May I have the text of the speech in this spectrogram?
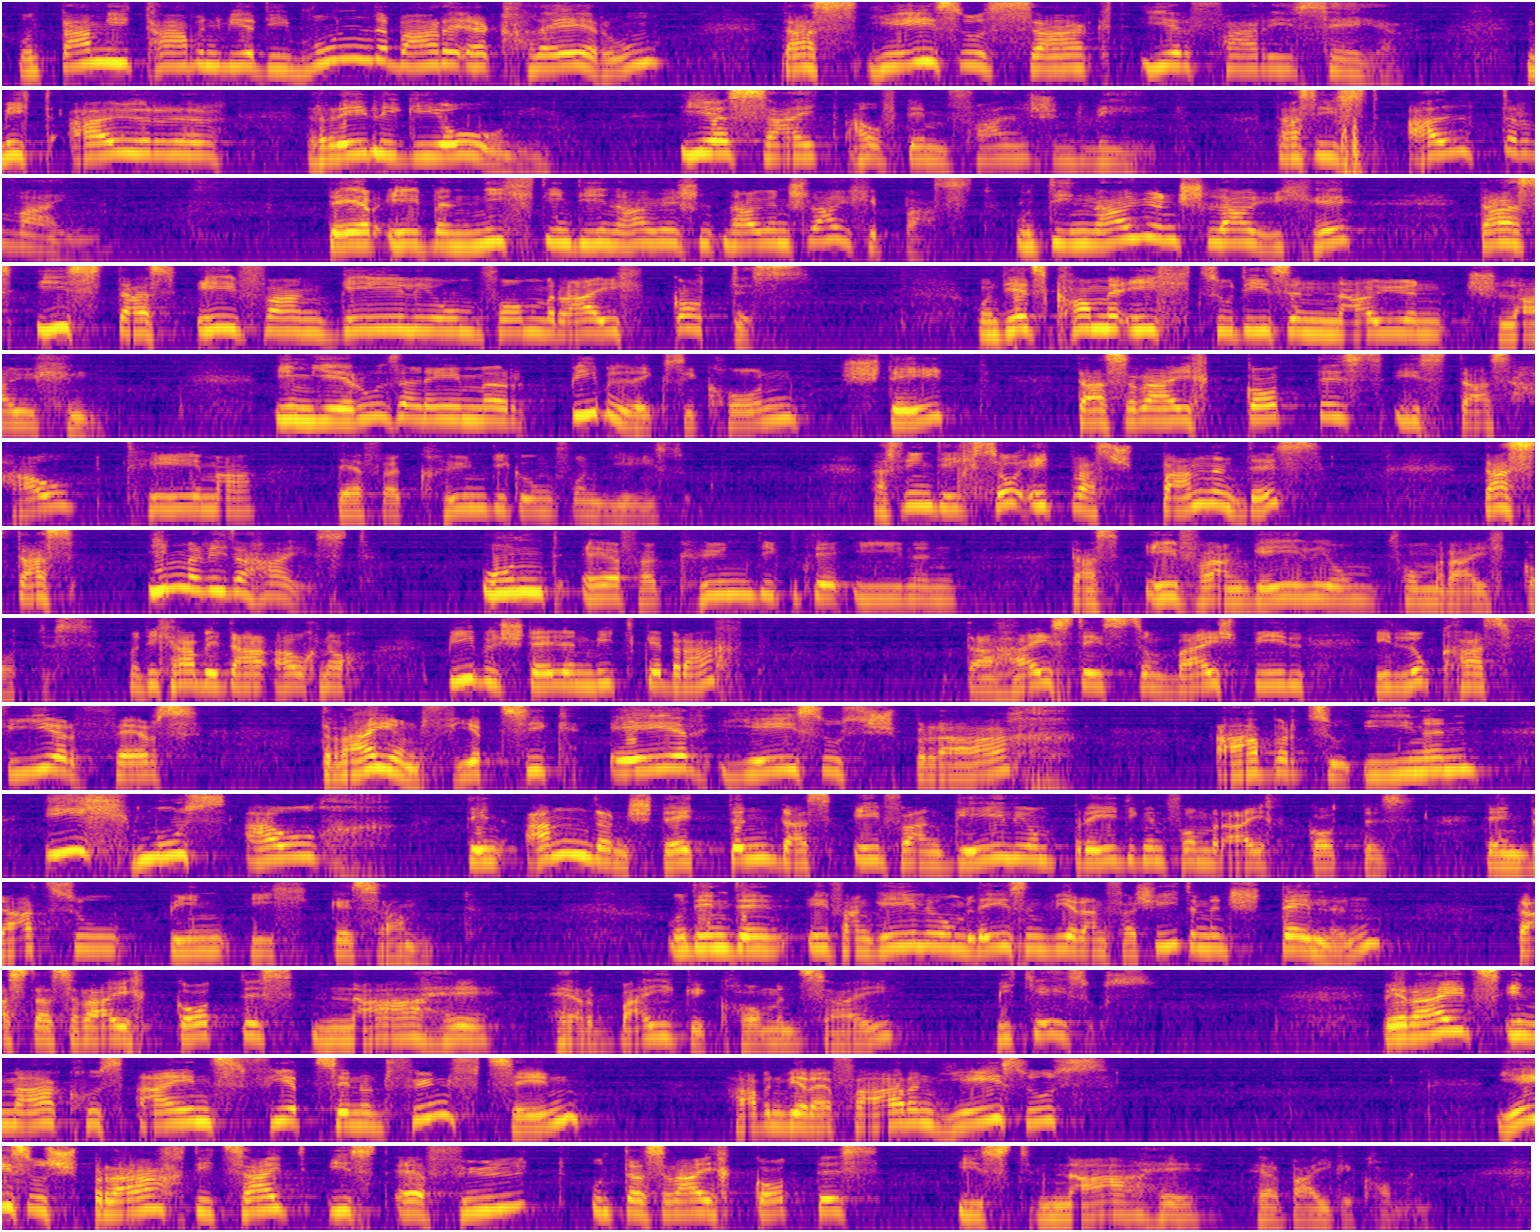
Und damit haben wir die wunderbare Erklärung, dass Jesus sagt, ihr Pharisäer, mit eurer Religion, ihr seid auf dem falschen Weg. Das ist alter Wein, der eben nicht in die neuen Schläuche passt. Und die neuen Schläuche, das ist das Evangelium vom Reich Gottes. Und jetzt komme ich zu diesen neuen Schläuchen. Im Jerusalemer Bibellexikon steht, das Reich Gottes ist das Hauptthema der Verkündigung von Jesu. Das finde ich so etwas Spannendes, dass das immer wieder heißt. Und er verkündigte ihnen das Evangelium vom Reich Gottes. Und ich habe da auch noch Bibelstellen mitgebracht. Da heißt es zum Beispiel in Lukas 4, Vers 43, er, Jesus, sprach aber zu ihnen, ich muss auch den anderen Städten das Evangelium predigen vom Reich Gottes, denn dazu bin ich gesandt. Und in dem Evangelium lesen wir an verschiedenen Stellen, dass das Reich Gottes nahe herbeigekommen sei mit Jesus. Bereits in Markus 1, 14 und 15 haben wir erfahren, Jesus, Jesus sprach, die Zeit ist erfüllt und das Reich Gottes ist nahe herbeigekommen.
